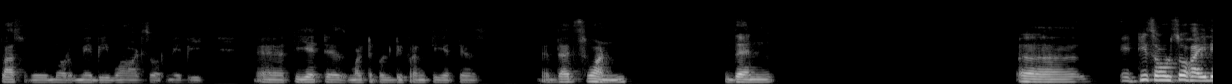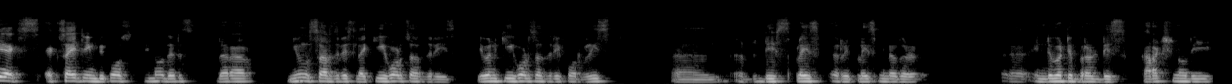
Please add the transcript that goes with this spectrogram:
classroom or maybe wards or maybe uh, theaters, multiple different theaters. That's one. Then uh, it is also highly ex exciting because you know there is there are new surgeries like keyhole surgeries, even keyhole surgery for wrist, uh, displace replacement of the uh, intervertebral disc, correction of the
